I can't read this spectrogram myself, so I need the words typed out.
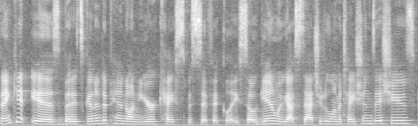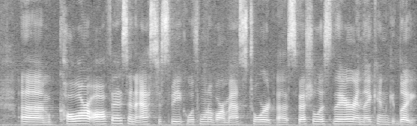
think it is, but it's going to depend on your case specifically. So again, we've got statute of limitations issues. Um, call our office and ask to speak with one of our mass tort uh, specialists there, and they can get, like,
